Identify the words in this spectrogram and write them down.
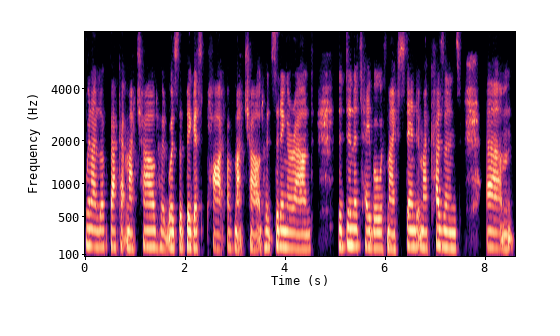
when I look back at my childhood, was the biggest part of my childhood. Sitting around the dinner table with my extended, my cousins, um,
